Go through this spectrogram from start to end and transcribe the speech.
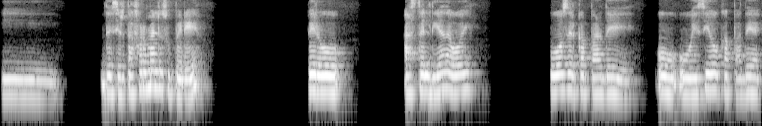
y de cierta forma lo superé, pero hasta el día de hoy puedo ser capaz de, o, o he sido capaz de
